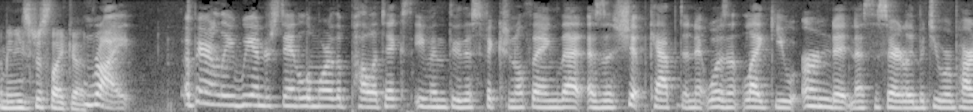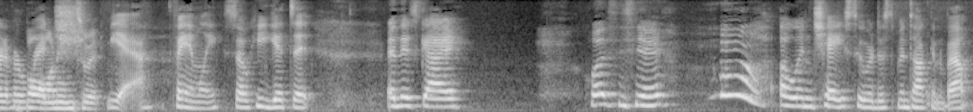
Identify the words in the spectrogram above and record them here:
I mean, he's just like a Right. Apparently, we understand a little more of the politics, even through this fictional thing. That as a ship captain, it wasn't like you earned it necessarily, but you were part of a Born rich, into it. yeah, family. So he gets it. And this guy, what's his name? Owen Chase, who we're just been talking about.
